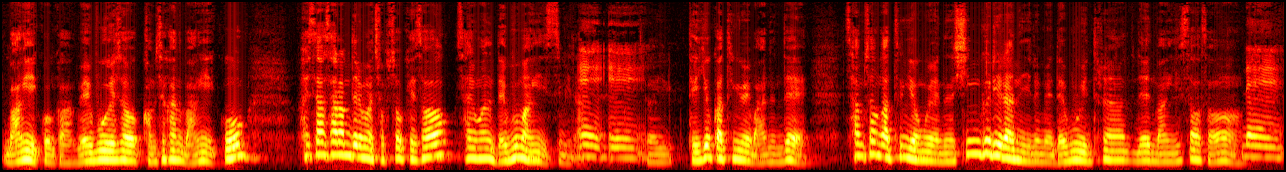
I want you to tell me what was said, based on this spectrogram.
망이 있고 그러니까 외부에서 검색하는 망이 있고 회사 사람들만 접속해서 사용하는 내부망이 있습니다. 예, 예. 저희 대기업 같은 경우에 많은데 삼성 같은 경우에는 싱글이라는 이름의 내부 인터넷망이 있어서 네.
